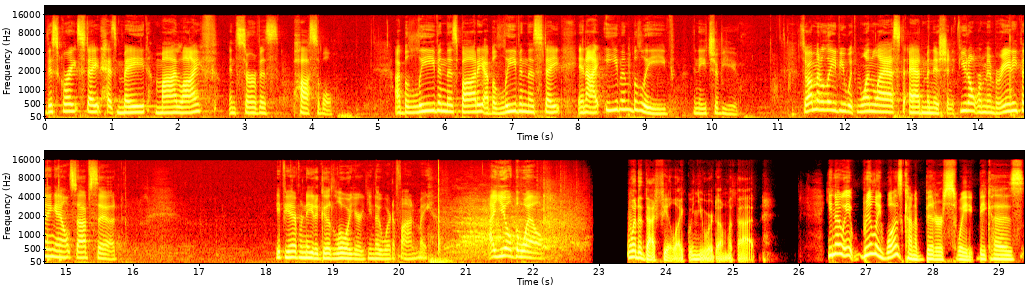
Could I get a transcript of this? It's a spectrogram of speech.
This great state has made my life and service possible. I believe in this body, I believe in this state, and I even believe in each of you. So I'm going to leave you with one last admonition. If you don't remember anything else I've said, if you ever need a good lawyer, you know where to find me. I yield the well. What did that feel like when you were done with that? You know, it really was kind of bittersweet because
